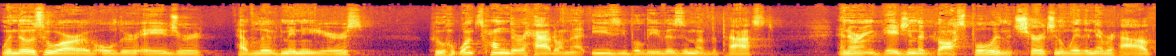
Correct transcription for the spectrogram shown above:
When those who are of older age or have lived many years, who once hung their hat on that easy believism of the past and are engaging the gospel in the church in a way they never have,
